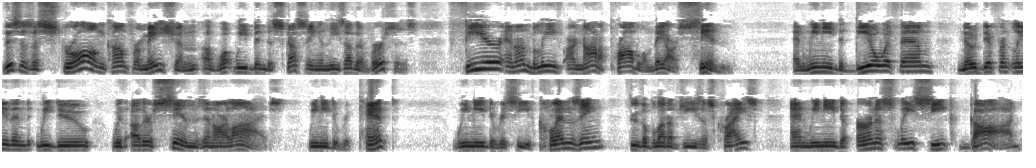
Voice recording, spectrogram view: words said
this is a strong confirmation of what we've been discussing in these other verses. Fear and unbelief are not a problem, they are sin. And we need to deal with them no differently than we do with other sins in our lives. We need to repent. We need to receive cleansing through the blood of Jesus Christ. And we need to earnestly seek God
